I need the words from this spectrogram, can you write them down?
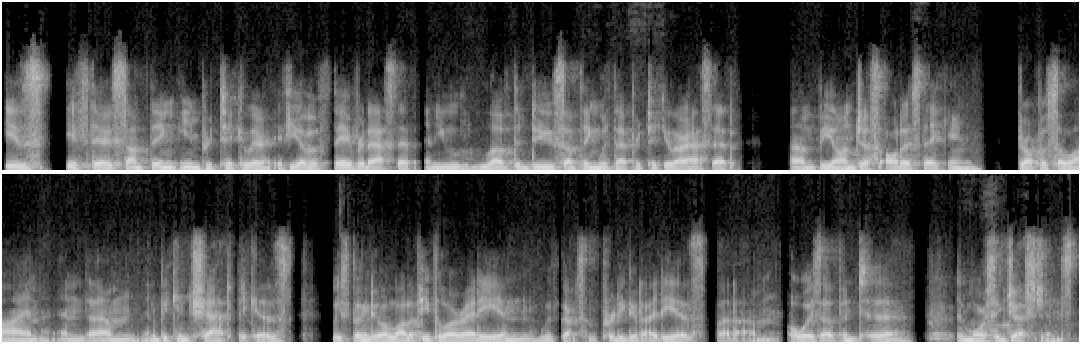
is if there's something in particular, if you have a favorite asset and you love to do something with that particular asset um, beyond just auto staking, drop us a line and um, and we can chat because we've spoken to a lot of people already and we've got some pretty good ideas. But um, always open to to more suggestions.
